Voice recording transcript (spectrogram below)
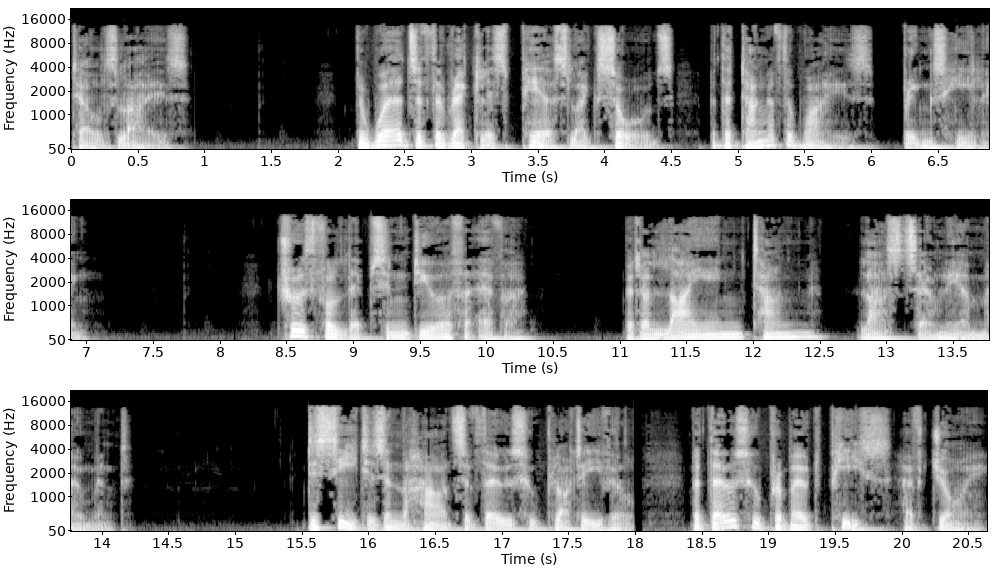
tells lies. The words of the reckless pierce like swords, but the tongue of the wise brings healing. Truthful lips endure forever, but a lying tongue lasts only a moment. Deceit is in the hearts of those who plot evil, but those who promote peace have joy.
